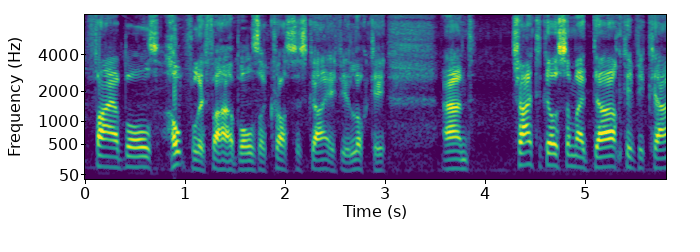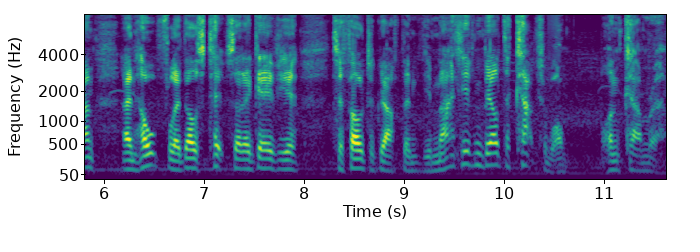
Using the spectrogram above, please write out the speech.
fireballs hopefully fireballs across the sky if you're lucky. And try to go somewhere dark if you can and hopefully those tips that I gave you to photograph them you might even be able to capture one on camera.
